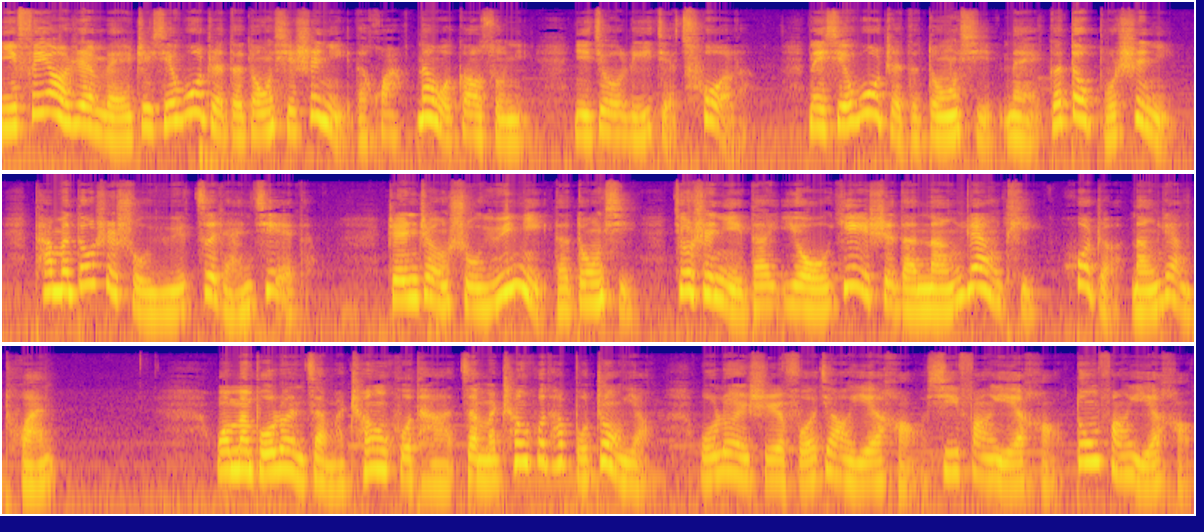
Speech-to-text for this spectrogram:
你非要认为这些物质的东西是你的话，那我告诉你，你就理解错了。那些物质的东西哪个都不是你，它们都是属于自然界的。真正属于你的东西，就是你的有意识的能量体或者能量团。我们不论怎么称呼它，怎么称呼它不重要。无论是佛教也好，西方也好，东方也好，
